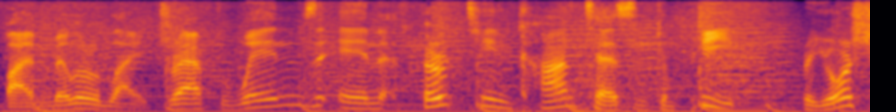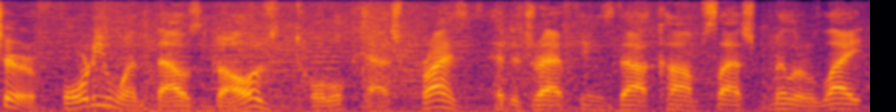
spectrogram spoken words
by Miller Lite. Draft wins in 13 contests and compete for your share of $41,000 in total cash prizes. Head to DraftKings.com slash Miller Lite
